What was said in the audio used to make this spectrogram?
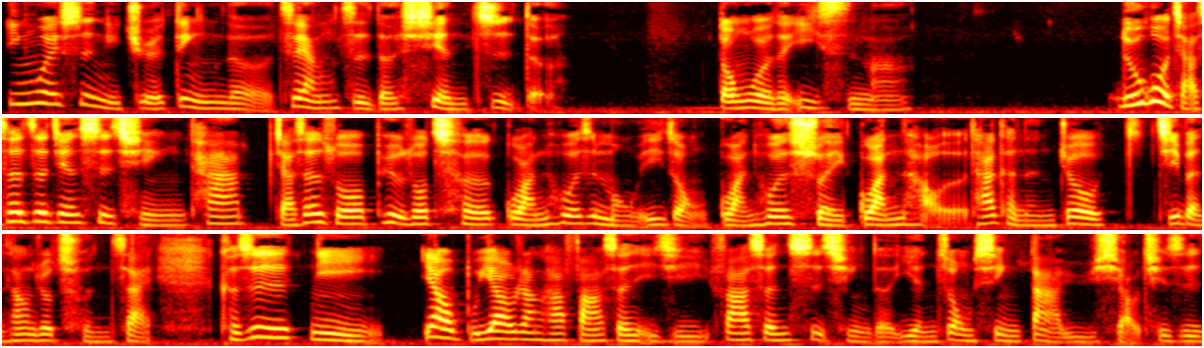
因为是你决定了这样子的限制的，懂我的意思吗？如果假设这件事情，它假设说，譬如说车关，或者是某一种关，或者水关好了，它可能就基本上就存在。可是你要不要让它发生，以及发生事情的严重性大与小，其实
